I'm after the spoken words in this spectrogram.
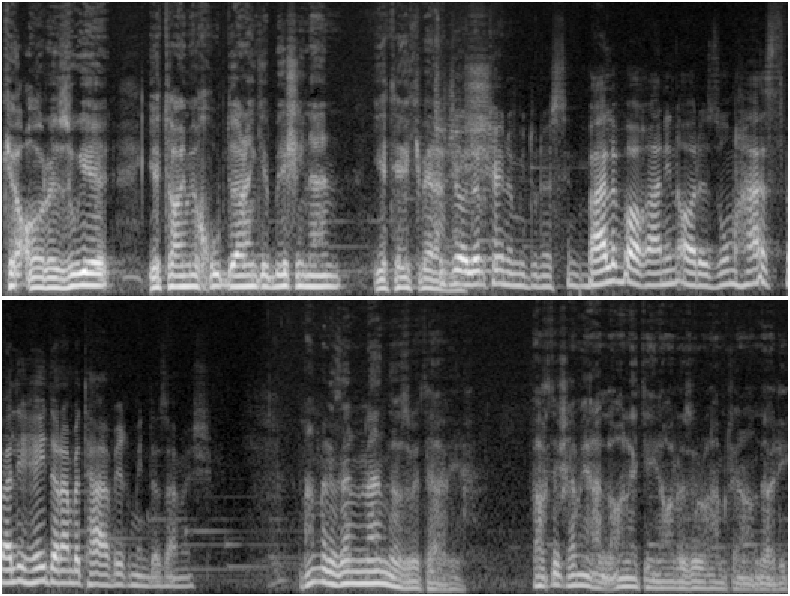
که آرزوی یه تایم خوب دارن که بشینن یه تک برن. چه جالب که اینو می‌دونستین. بله واقعا این آرزوم هست ولی هی دارم به تعویق میندازمش. من به نظر ننداز به تعویق. وقتش همین الانه که این آرزو رو همچنان داری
